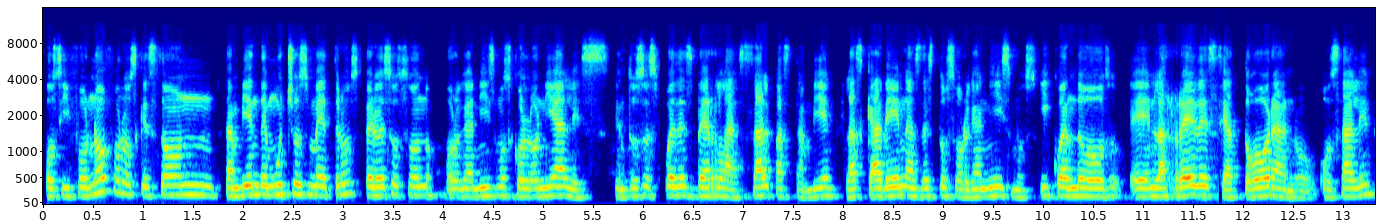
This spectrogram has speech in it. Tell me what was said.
o sifonóforos, que son también de muchos metros, pero esos son organismos coloniales. Entonces puedes ver las salpas también, las cadenas de estos organismos, y cuando en las redes se atoran o, o salen,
